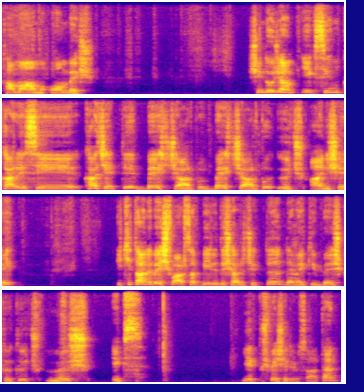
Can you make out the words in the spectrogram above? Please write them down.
tamamı 15. Şimdi hocam x'in karesi kaç etti? 5 çarpı 5 çarpı 3 aynı şey. 2 tane 5 varsa biri dışarı çıktı. Demek ki 5 kök 3'müş x. 75 ediyor zaten.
